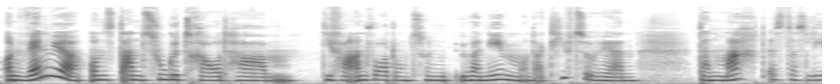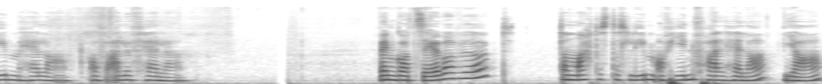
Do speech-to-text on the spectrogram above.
Und wenn wir uns dann zugetraut haben, die Verantwortung zu übernehmen und aktiv zu werden, dann macht es das Leben heller, auf alle Fälle. Wenn Gott selber wirkt, dann macht es das Leben auf jeden Fall heller, ja.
